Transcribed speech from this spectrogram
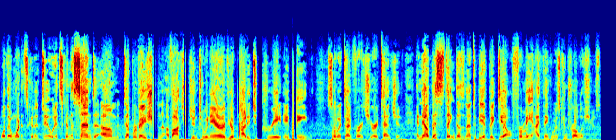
Well, then what it's going to do, it's going to send um, deprivation of oxygen to an area of your body to create a pain. So it diverts your attention. And now this thing doesn't have to be a big deal. For me, I think it was control issues.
